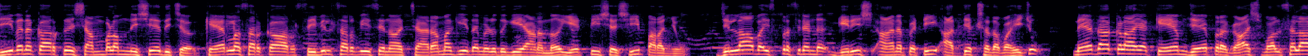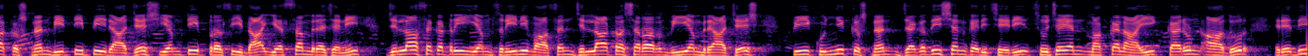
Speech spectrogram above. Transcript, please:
ജീവനക്കാർക്ക് ശമ്പളം നിഷേധിച്ച് കേരള സർക്കാർ സിവിൽ സർവീസിന് ചരമഗീതമെഴുതുകയാണെന്ന് എ ടി ശശി പറഞ്ഞു. ജില്ലാ വൈസ് പ്രസിഡന്റ് ഗിരീഷ് ആനപ്പെട്ടി അധ്യക്ഷത വഹിച്ചു. നേതാക്കളായ K M Jayaprakash Vatsala Krishnan V T P Rajesh M T Praseetha S M Rajani ജില്ലാ സെക്രട്ടറി എം ശ്രീനിവാസൻ ജില്ലാ treasurer V M Rajesh P Kunhikrishnan Jagadeesan Karicheri Sujayan Makkanayi Karun Adoor Rathi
